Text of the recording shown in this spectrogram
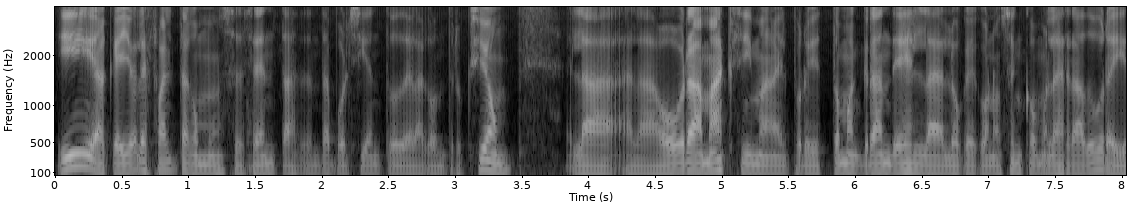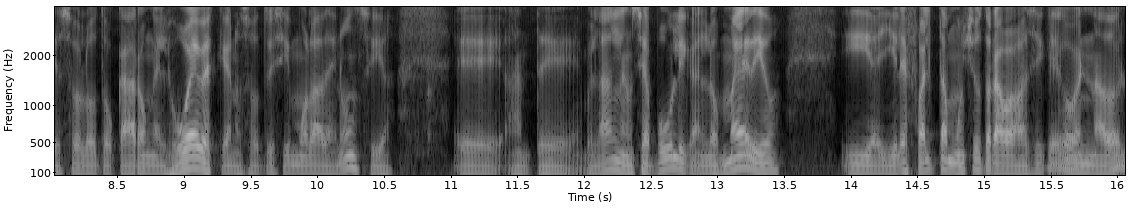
y aquello le falta como un 60-70% de la construcción. La, la, obra máxima, el proyecto más grande es la, lo que conocen como la herradura y eso lo tocaron el jueves que nosotros hicimos la denuncia eh, ante ¿verdad? la denuncia pública en los medios y allí le falta mucho trabajo. Así que, gobernador,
